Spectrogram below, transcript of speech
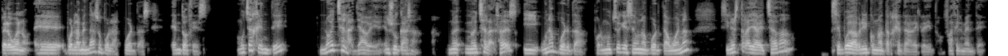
Pero bueno, eh, por las ventanas o por las puertas. Entonces, mucha gente no echa la llave en su casa. No, no echa la, ¿sabes? Y una puerta, por mucho que sea una puerta buena, si no está la llave echada, se puede abrir con una tarjeta de crédito fácilmente.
